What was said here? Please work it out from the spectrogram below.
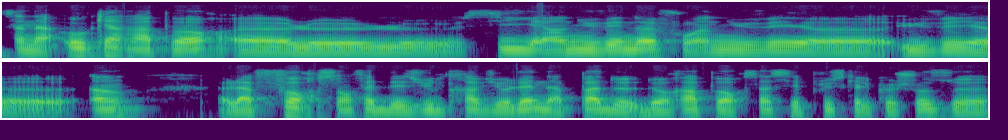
Ça n'a aucun rapport. le, S'il y a un UV 9 ou un UV, UV 1, la force en fait des ultraviolets n'a pas de, rapport. Ça, c'est plus quelque chose euh,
